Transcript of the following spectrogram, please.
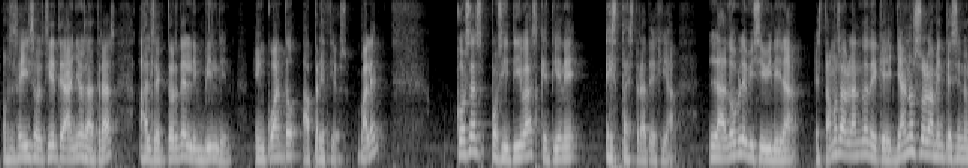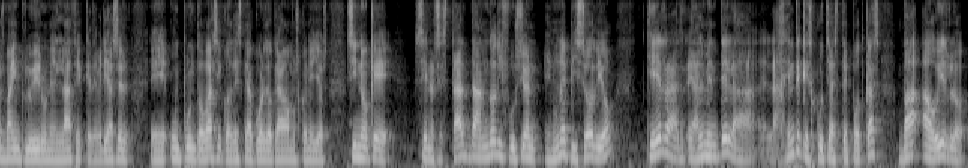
o 6 o 7 años atrás al sector del link building en cuanto a precios, ¿vale? Cosas positivas que tiene esta estrategia. La doble visibilidad. Estamos hablando de que ya no solamente se nos va a incluir un enlace, que debería ser eh, un punto básico de este acuerdo que hagamos con ellos, sino que se nos está dando difusión en un episodio que realmente la, la gente que escucha este podcast va a oírlo.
